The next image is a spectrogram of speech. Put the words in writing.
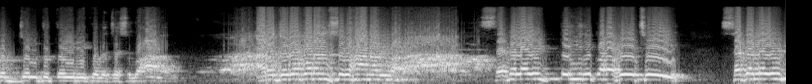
পর্যন্ত তৈরি করেছে সুবহান আরও জোরে পড়েন সুবহান আল্লাহ স্যাটেলাইট তৈরি করা হয়েছে। স্যাটেলাইট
